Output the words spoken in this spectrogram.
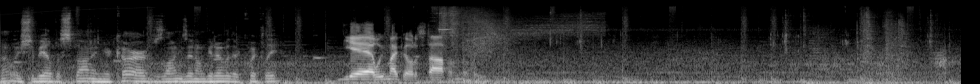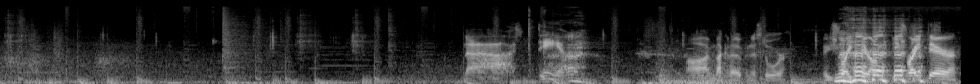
well, we should be able to spawn in your car as long as I don't get over there quickly. yeah, we might be able to stop him at least. Nah, damn. Ah, Oh, I'm not gonna open this door. He's right there. On, he's right there.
